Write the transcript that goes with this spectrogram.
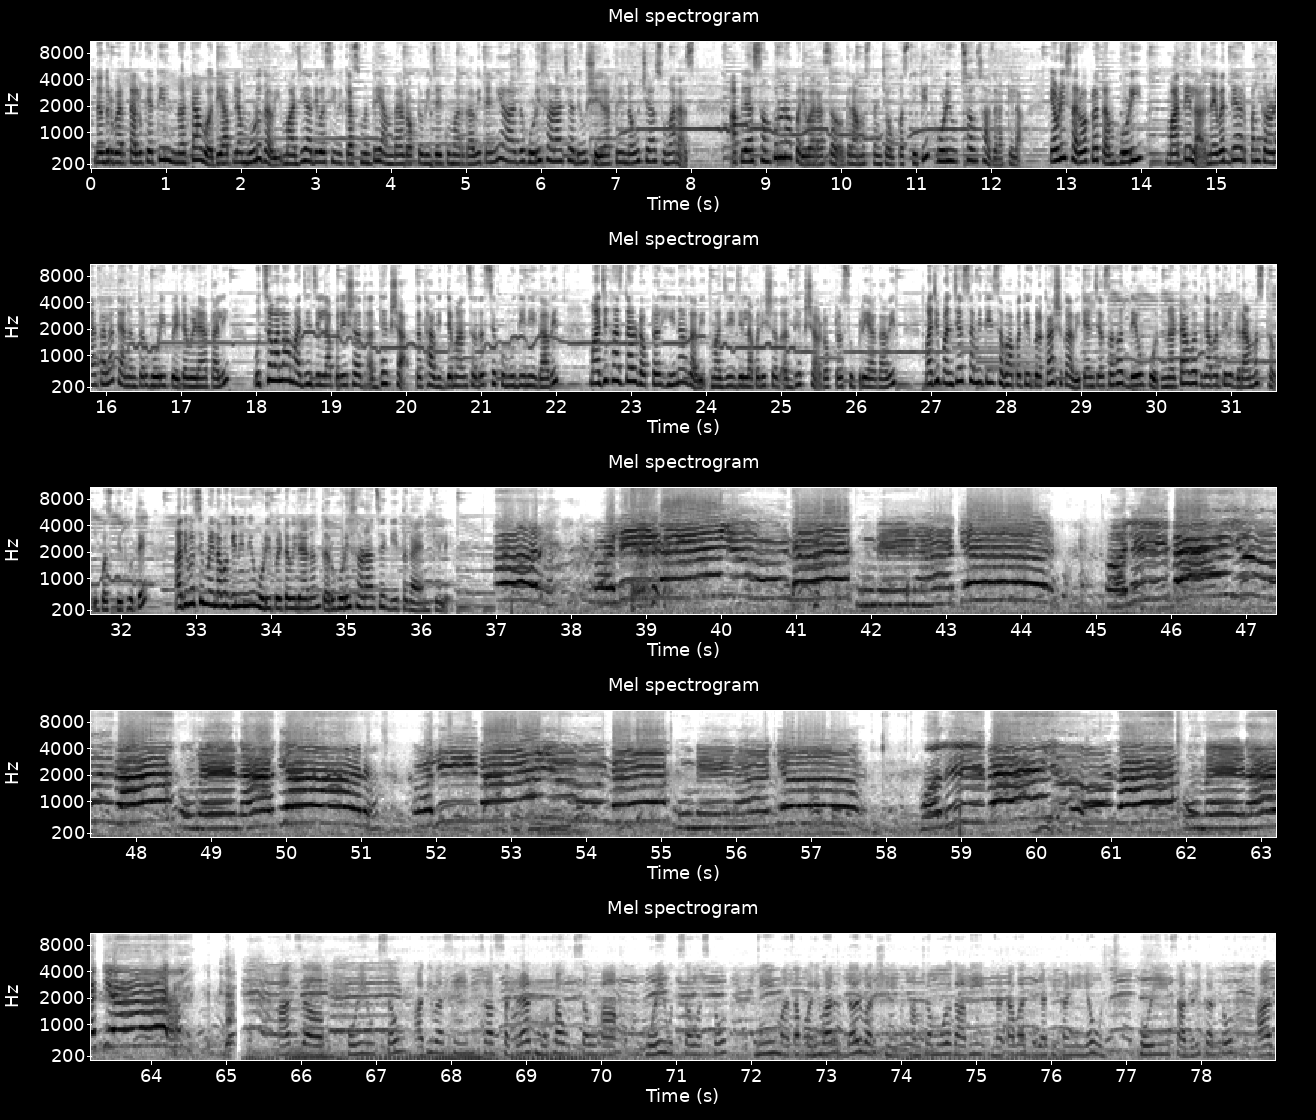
नंदुरबार तालुक्यातील नटावद या आपल्या मूळ गावी माजी आदिवासी विकास मंत्री आमदार डॉक्टर विजयकुमार गावित यांनी आज होळी सणाच्या दिवशी रात्री नऊच्या सुमारास आपल्या संपूर्ण परिवारासह ग्रामस्थांच्या उपस्थितीत होळी उत्सव साजरा केला. यावेळी सर्वप्रथम होळी मातेला नैवेद्य अर्पण करण्यात आला. त्यानंतर होळी पेटविण्यात आली. उत्सवाला माजी जिल्हा परिषद अध्यक्षा तथा विद्यमान सदस्य कुमुदिनी गावित माजी खासदार डॉक्टर हिना गावित माजी जिल्हा परिषद अध्यक्षा डॉक्टर सुप्रिया गावित माजी पंचायत समिती सभापती प्रकाश गावित यांच्यासह देवपूर नटावत गावातील ग्रामस्थ उपस्थित होते. आदिवासी महिला भगिनींनी होळी पेटविल्यानंतर होळी सणाचे गीत गायन केले. आज अ, होळी उत्सव आदिवासींचा सगळ्यात मोठा उत्सव हा होळी उत्सव असतो. मी माझा परिवार दरवर्षी आमच्या मूळ गावी नटावद या ठिकाणी येऊन होळी साजरी करतो. आज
